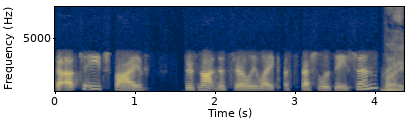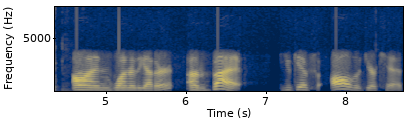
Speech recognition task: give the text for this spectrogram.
that up to age five, there's not necessarily like a specialization right. on one or the other, um, but you give all of your kids,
